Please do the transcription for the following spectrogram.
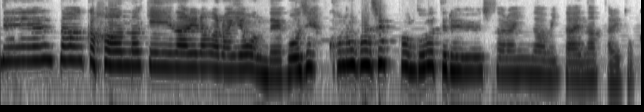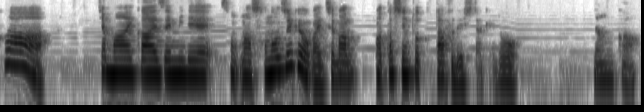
で、なんか半泣きになりながら読んで、50この50本どうやってレビューしたらいいんだみたいになったりとか、じゃあ毎回ゼミで、そ,、まあ、その授業が一番私にとってタフでしたけど、なんか、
